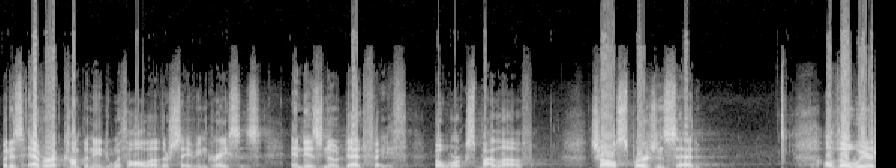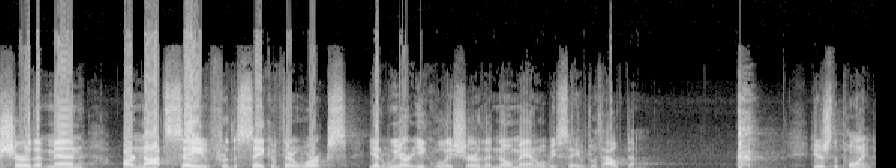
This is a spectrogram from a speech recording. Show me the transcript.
but is ever accompanied with all other saving graces, and is no dead faith, but works by love. Charles Spurgeon said, Although we are sure that men are not saved for the sake of their works, yet we are equally sure that no man will be saved without them. Here's the point.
